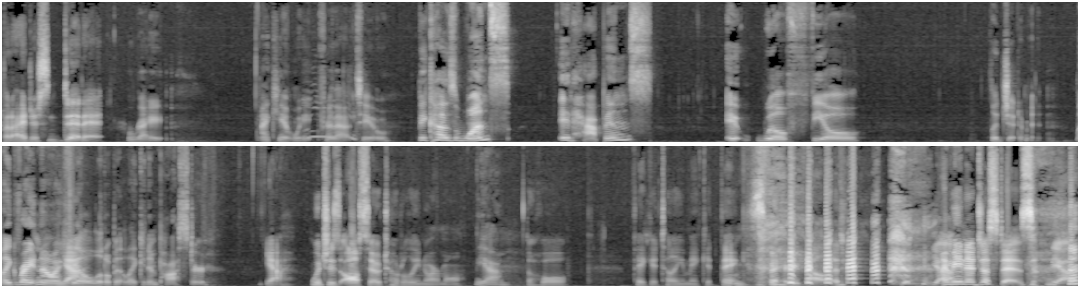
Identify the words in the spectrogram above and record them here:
but i just did it right. I can't wait for that too because once it happens, it will feel legitimate. Like right now, I Yeah. feel a little bit like an imposter. yeah which is also totally normal Yeah. the whole fake it till you make it thing is very valid yeah. i mean it just is Yeah.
